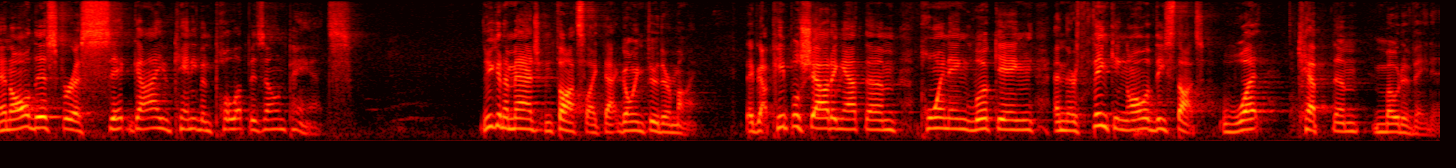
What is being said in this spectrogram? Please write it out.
And all this for a sick guy who can't even pull up his own pants. You can imagine thoughts like that going through their mind. They've got people shouting at them, pointing, looking, and they're thinking all of these thoughts. What kept them motivated?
